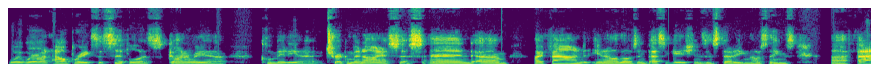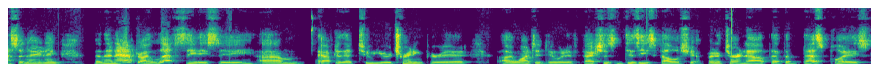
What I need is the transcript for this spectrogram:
were on outbreaks of syphilis, gonorrhea, chlamydia, trichomoniasis, and um, I found, you know, those investigations and studying those things uh, fascinating. And then after I left CDC, um, after that two year training period, I wanted to do an infectious disease fellowship. And it turned out that the best place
